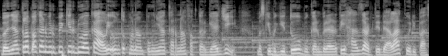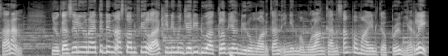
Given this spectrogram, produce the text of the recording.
Banyak klub akan berpikir dua kali untuk menampungnya karena faktor gaji. Meski begitu, bukan berarti Hazard tidak laku di pasaran. Newcastle United dan Aston Villa kini menjadi dua klub yang dirumorkan ingin memulangkan sang pemain ke Premier League.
